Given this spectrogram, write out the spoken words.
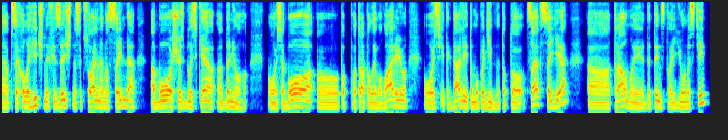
Е, психологічне, фізичне, сексуальне насилля або щось близьке е, до нього, ось або о, потрапили в аварію, ось і так далі, і тому подібне. Тобто, це все є травми дитинства і юності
